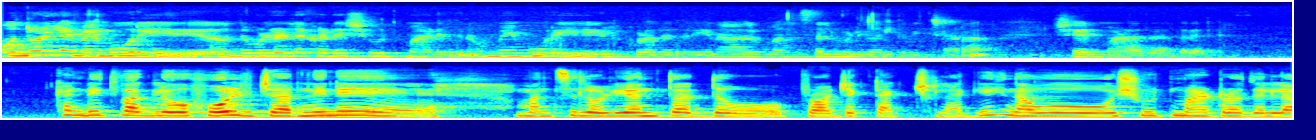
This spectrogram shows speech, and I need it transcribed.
ಒಂದೊಳ್ಳೆ ಮೆಮೊರಿ ಒಂದು ಒಳ್ಳೊಳ್ಳೆ ಕಡೆ ಶೂಟ್ ಮಾಡಿದ್ರೆ ಮೆಮೊರಿ ಹೇಳ್ಕೊಳ್ಳೋದಾದ್ರೆ ಏನಾದರೂ ಮನಸ್ಸಲ್ಲಿ ಉಳಿಯುವಂಥ ವಿಚಾರ ಶೇರ್ ಮಾಡೋದಾದ್ರೆ. ಖಂಡಿತವಾಗ್ಲೂ ಹೋಲ್ ಜರ್ನಿನೇ ಮನಸ್ಸಲ್ಲಿ ಉಳಿಯೋಂಥದ್ದು ಪ್ರಾಜೆಕ್ಟ್ ಆ್ಯಕ್ಚುಲಾಗಿ ನಾವು ಶೂಟ್ ಮಾಡಿರೋದೆಲ್ಲ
